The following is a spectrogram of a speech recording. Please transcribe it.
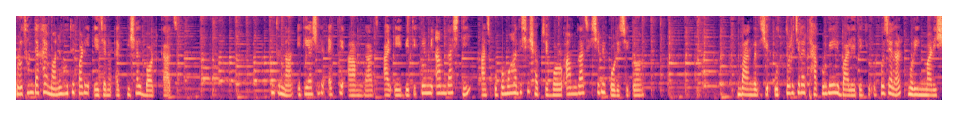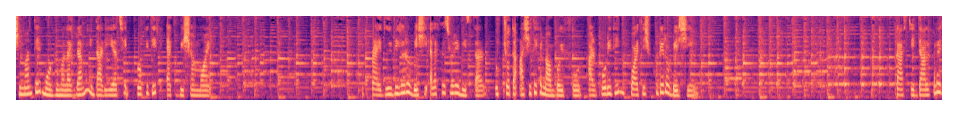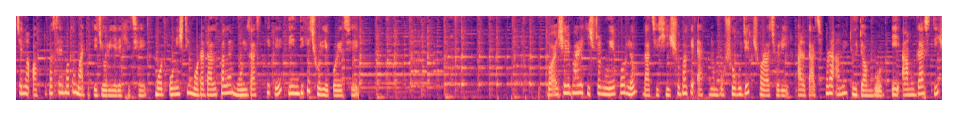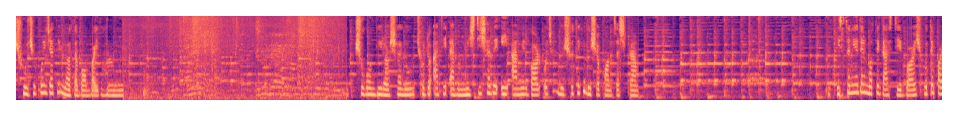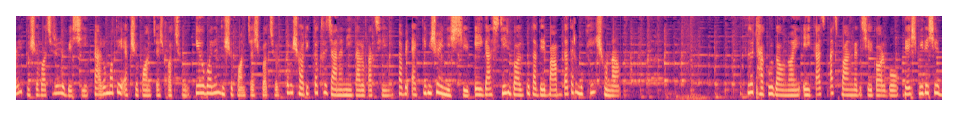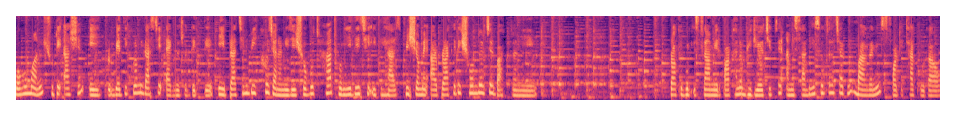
প্রথম দেখায় মনে হতে পারে এ যেন এক বিশাল বট গাছ। কিন্তু না, এটি আসলে একটি আম গাছ। আর এই ব্যতিক্রমী আম গাছটি আজ উপমহাদেশের সবচেয়ে বড় আম গাছ হিসেবে পরিচিত। বাংলাদেশের উত্তর জেলার ঠাকুরগাঁয়ের বালিয়াডাঙ্গি উপজেলার হরিণমারি সীমান্তের মর্দুমালা গ্রামে দাঁড়িয়ে আছে প্রকৃতির এক বিস্ময় প্রায় দুই বিঘারও বেশি এলাকা জুড়ে বিস্তার। উচ্চতা আশি থেকে নব্বই ফুট আর পরিধি পঁয়ত্রিশ ফুটেরও বেশি। গাছটির ডালপালা যেন অক্টোপাসের মতো মাটিতে জড়িয়ে রেখেছে। মোট উনিশটি মোটা ডালপালা মূল গাছ থেকে তিন দিকে ছড়িয়ে পড়েছে। বয়সের ভারে কিছুটা নুয়ে পড়লেও গাছের শীর্ষভাগে এক নম্বর সবুজের ছড়াছড়ি আর গাছ ভরা আমের দুই নম্বর এই আম গাছটি সূর্যপরি জাতের লতা বোম্বাই ধরনের। সুগন্ধি, রসালো, ছোট আটি এবং মিষ্টি স্বাদে এই আমের গড় ওজন দুশো থেকে দুশো পঞ্চাশ গ্রাম। স্থানীয়দের মতে গাছটির বয়স হতে পারে দুশো বছরেরও বেশি, কারও মতে একশো পঞ্চাশ বছর। কেউ বলেন দুশো পঞ্চাশ বছর, তবে সঠিক তথ্য জানা নেই কারও কাছেই। তবে একটি বিষয় নিশ্চিত, এই গাছটির গল্প তাদের বাপদাদার মুখেই শোনা। শুধু ঠাকুরগাঁও নয়, এই গাছ আজ বাংলাদেশের গর্ব। দেশ বিদেশের বহু মানুষ ছুটে আসেন এই ব্যতিক্রমী গাছটি এক নজর দেখতে। এই প্রাচীন বৃক্ষ যেন নিজের সবুজ হাত হরিয়ে দিয়েছে ইতিহাস, বিশ্বমে আর প্রাকৃতিক সৌন্দর্যের বার্তা নিয়ে। রকিবুল ইসলামের পাঠানো ভিডিও চিত্রে আমি সাদিয়া সুলতান চাঁদনি, বাংলা নিউজ ফর্টি ঠাকুরগাঁও।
